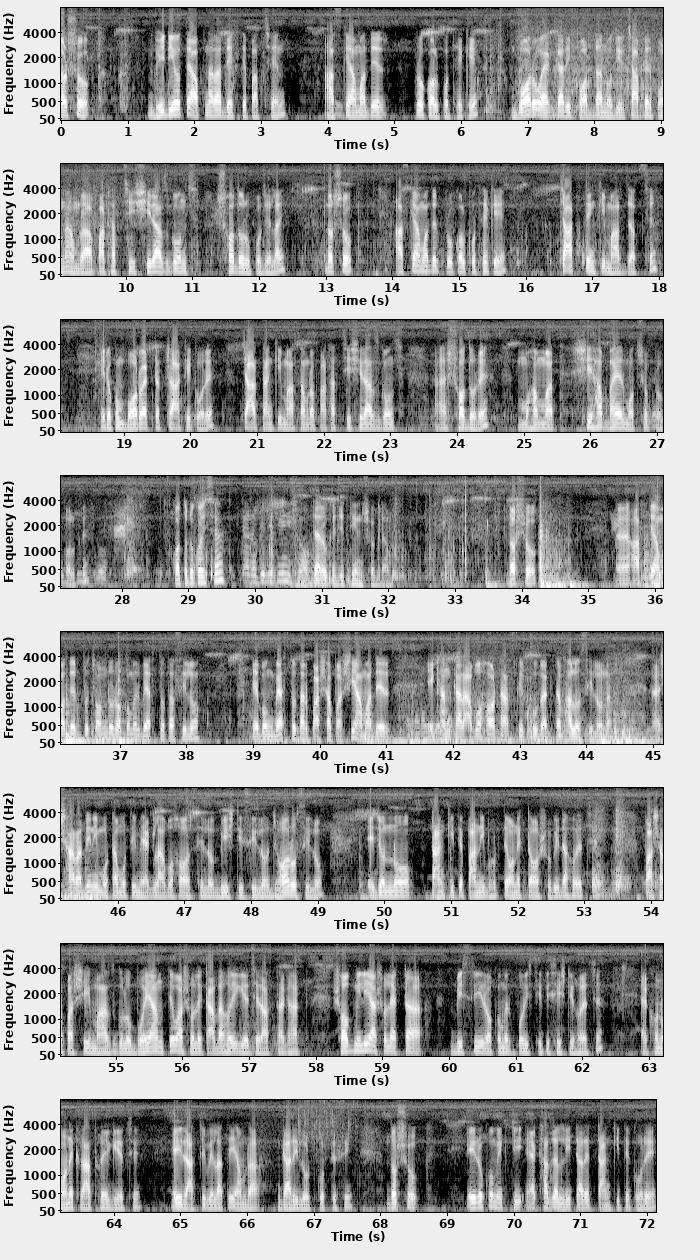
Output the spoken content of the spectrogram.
দর্শক, ভিডিওতে আপনারা দেখতে পাচ্ছেন আজকে আমাদের প্রকল্প থেকে বড় এক গাড়ি পদ্মা নদীর চাপের পোনা আমরা পাঠাচ্ছি সিরাজগঞ্জ সদর উপজেলায়। দর্শক, আজকে আমাদের প্রকল্প থেকে চার ট্যাঙ্কি মাছ যাচ্ছে। এরকম বড় একটা ট্রাকে করে চার ট্যাঙ্কি মাছ আমরা পাঠাচ্ছি সিরাজগঞ্জ সদরে। মোহাম্মদ শিহাব ভাইয়ের মৎস্য প্রকল্পে। কতটুকু হয়েছে? তেরো কেজি তিনশো। তেরো কেজি তিনশো গ্রাম। দর্শক আজকে আমাদের প্রচণ্ড রকমের ব্যস্ততা ছিল এবং ব্যস্ততার পাশাপাশি আমাদের এখানকার আবহাওয়াটা আজকে খুব একটা ভালো ছিল না। সারাদিনই মোটামুটি মেঘলা আবহাওয়া ছিল বৃষ্টি ছিল ঝড়ও ছিল। এই জন্য টাঙ্কিতে পানি ভরতে অনেকটা অসুবিধা হয়েছে। পাশাপাশি মাছগুলো বয়ে আনতেও আসলে কাদা হয়ে গিয়েছে রাস্তাঘাট। সব মিলিয়ে আসলে একটা বিশ্রী রকমের পরিস্থিতি সৃষ্টি হয়েছে। এখন অনেক রাত হয়ে গিয়েছে। এই রাত্রিবেলাতেই আমরা গাড়ি লোড করতেছি। দর্শক, এইরকম একটি এক হাজার লিটারের টাঙ্কিতে করে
